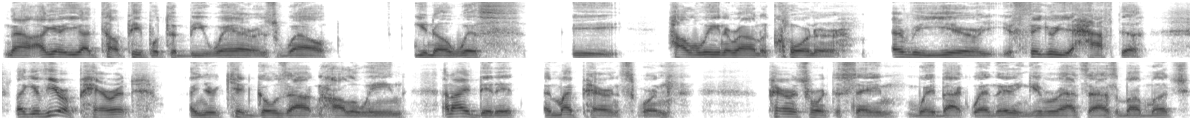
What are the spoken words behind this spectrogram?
Now, again, you got to tell people to beware as well. You know, with the Halloween around the corner, every year you figure you have to, like, if you're a parent and your kid goes out on Halloween, and I did it, and my parents weren't, parents weren't the same way back when. They didn't give a rat's ass about much.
